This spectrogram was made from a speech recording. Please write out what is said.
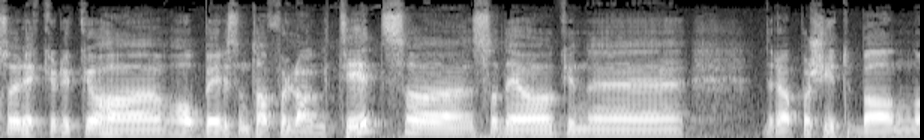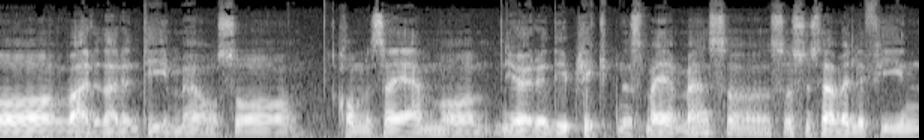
så rekker du ikke å ha hobbyer som tar for lang tid. Så, så det å kunne dra på skytebanen og være der en time, og så komme seg hjem og gjøre de pliktene som er hjemme, så, så syns jeg det er en veldig fin,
